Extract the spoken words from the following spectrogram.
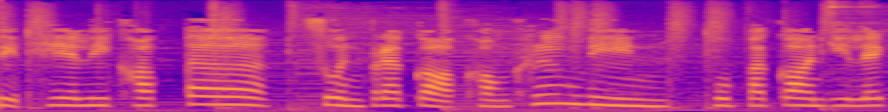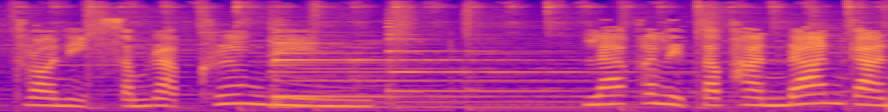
ลิตเฮลิคอปเตอร์ ส่วนประกอบของเครื่องบิน อุปกรณ์อิเล็กทรอนิกส์สำหรับเครื่องบิน และผลิตภัณฑ์ด้านการ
